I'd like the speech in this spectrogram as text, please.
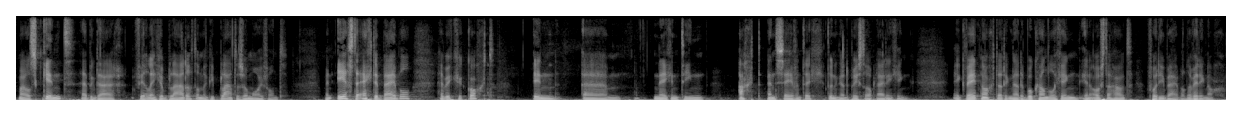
Maar als kind heb ik daar veel in gebladerd omdat ik die platen zo mooi vond. Mijn eerste echte Bijbel heb ik gekocht in ehm, 1978, toen ik naar de priesteropleiding ging. Ik weet nog dat ik naar de boekhandel ging in Oosterhout voor die Bijbel, dat weet ik nog.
